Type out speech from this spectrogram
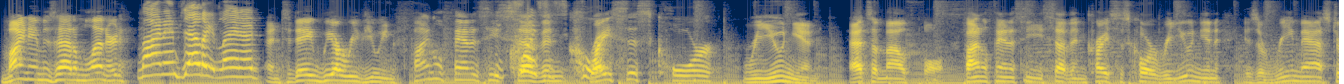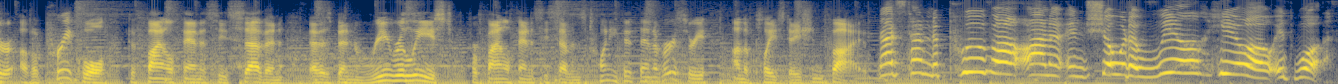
My name is Adam Leonard, My name's Elliot Leonard. and today we are reviewing Final Fantasy VII Crisis Core. Crisis Core Reunion. That's a mouthful. Final Fantasy VII Crisis Core Reunion is a remaster of a prequel to Final Fantasy VII that has been re released for Final Fantasy VII's 25th anniversary on the PlayStation 5. Now it's time to prove our honor and show what a real hero is worth.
